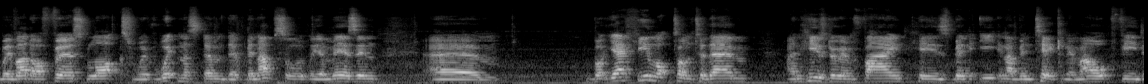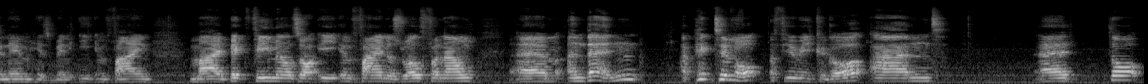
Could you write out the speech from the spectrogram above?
we've had our first locks. We've witnessed them. They've been absolutely amazing. Um, but yeah, he locked onto them and he's doing fine. He's been eating, I've been taking him out, feeding him, he's been eating fine. My big females are eating fine as well for now. Um, and then I picked him up a few weeks ago and uh, thought,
